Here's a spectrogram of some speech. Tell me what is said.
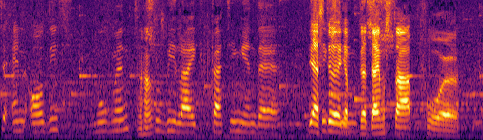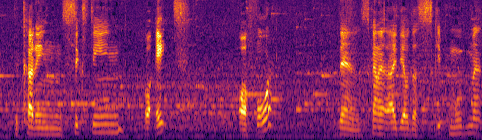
so, and all these movement Uh-huh. should be like cutting in the yeah, still like a, the dime stop for the cutting 16 or 8 or 4. Then it's kind of idea of the skip movement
